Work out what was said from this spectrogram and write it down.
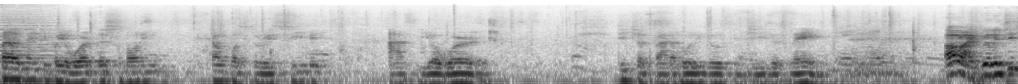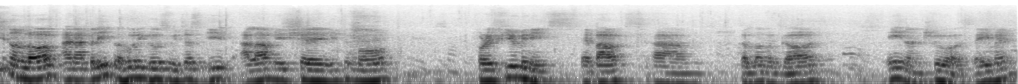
Father, thank you for your word this morning. Help us to receive it as your word. Teach us by the Holy Ghost in Jesus' name. All right, we've been teaching on love, and I believe the Holy Ghost will just give, allow me to share a little more for a few minutes about um, the love of God in and through us. Amen.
